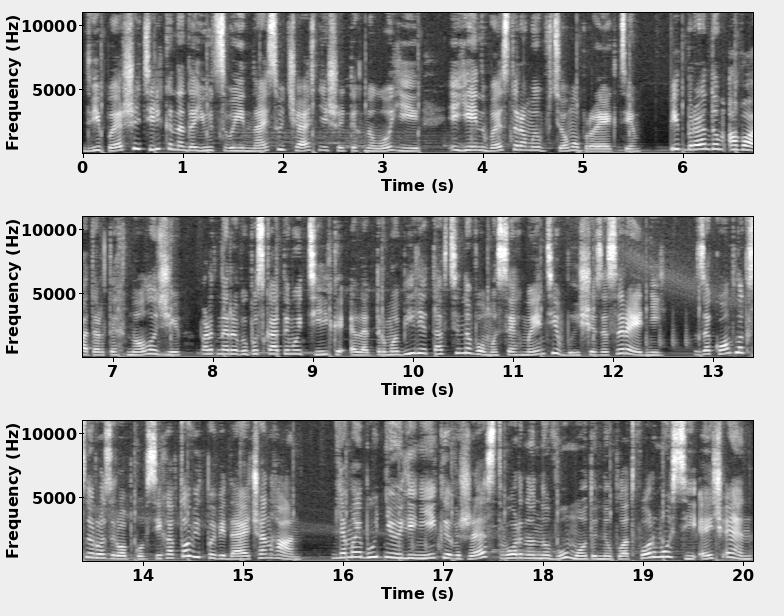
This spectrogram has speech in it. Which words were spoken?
Дві перші тільки надають свої найсучасніші технології і є інвесторами в цьому проєкті. Під брендом Avatar Technology партнери випускатимуть тільки електромобілі та в ціновому сегменті вище за середній. За комплексну розробку всіх авто відповідає Chang'an. Для майбутньої лінійки вже створено нову модульну платформу CHN.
